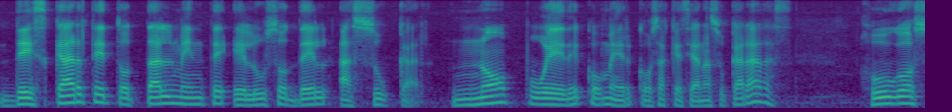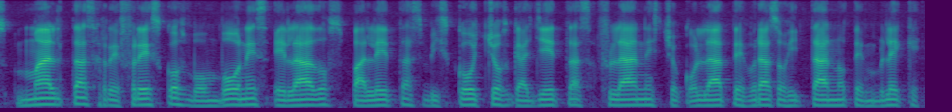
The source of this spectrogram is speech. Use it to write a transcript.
Descarte totalmente el uso del azúcar. No puede comer cosas que sean azucaradas. Jugos, maltas, refrescos, bombones, helados, paletas, bizcochos, galletas, flanes, chocolates, brazos gitano, tembleque.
